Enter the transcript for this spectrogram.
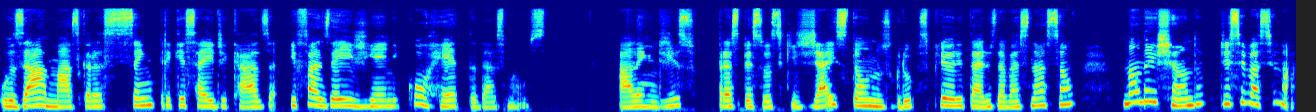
usar a máscara sempre que sair de casa e fazer a higiene correta das mãos. Além disso, para as pessoas que já estão nos grupos prioritários da vacinação, não deixando de se vacinar.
